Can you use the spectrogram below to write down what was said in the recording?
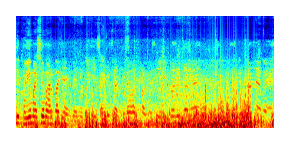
मासे मारपाचे मातशें मारपाचें हांच्यानी पयलीं सायडीच्यान फुडें वचपाक मातशी हे करीत जाल्यार ते चल्ले भायर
